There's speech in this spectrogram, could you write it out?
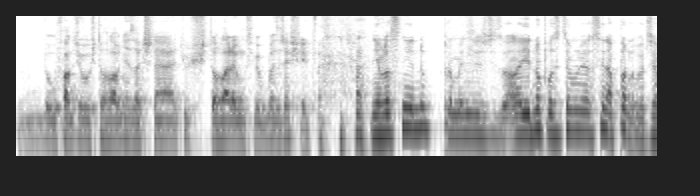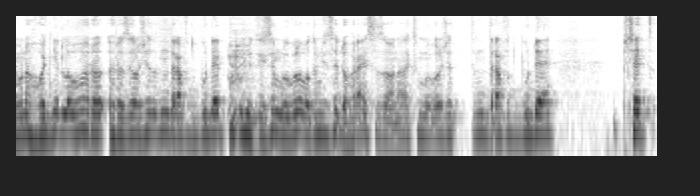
doufat, že už to hlavně začne, ať už tohle nemusí vůbec řešit. Mě vlastně jedno, promiň, ale jedno pozitivně asi napadlo, protože ono hodně dlouho hrozilo, že ten draft bude, když jsem mluvil o tom, že se dohraje sezóna, tak jsem mluvil, že ten draft bude před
